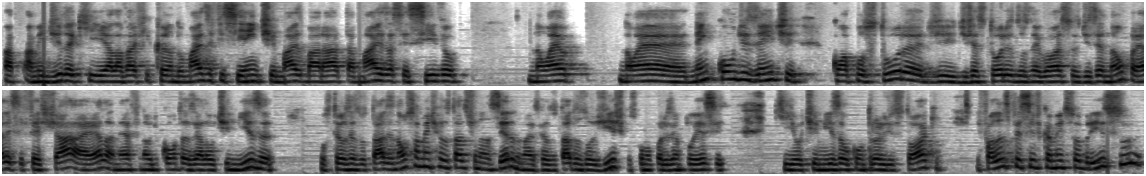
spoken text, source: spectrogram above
à medida que ela vai ficando mais eficiente, mais barata, mais acessível, não é, não é nem condizente com a postura de, de gestores dos negócios dizer não para ela e se fechar a ela, né? afinal de contas, ela otimiza os teus resultados, não somente resultados financeiros, mas resultados logísticos, como por exemplo esse que otimiza o controle de estoque. E falando especificamente sobre isso,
